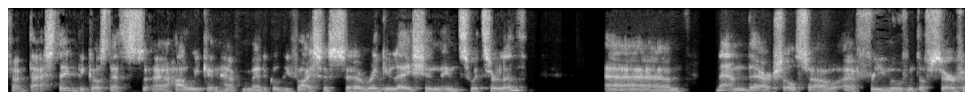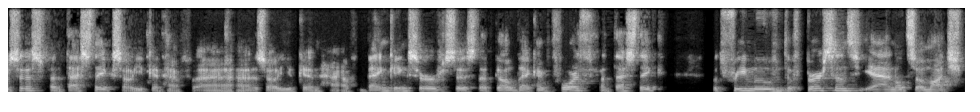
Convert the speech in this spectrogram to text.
fantastic, because that's uh, how we can have medical devices uh, regulation in Switzerland. Um, then there's also a free movement of services, fantastic. So you can have uh, so you can have banking services that go back and forth, fantastic. But free movement of persons, yeah, not so much,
